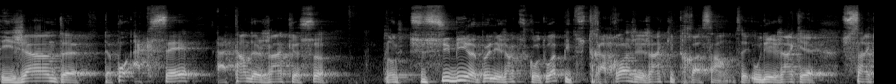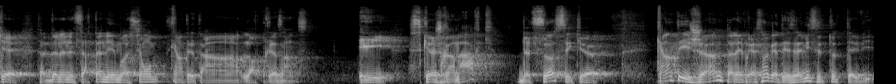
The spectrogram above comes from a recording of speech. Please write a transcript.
es, jeune, tu n'as pas accès à tant de gens que ça. Donc, tu subis un peu les gens que tu côtoies, puis tu te rapproches des gens qui te ressemblent, ou des gens que tu sens que ça te donne une certaine émotion quand tu es en leur présence. Et ce que je remarque de ça, c'est que quand tu es jeune, tu as l'impression que tes amis, c'est toute ta vie.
